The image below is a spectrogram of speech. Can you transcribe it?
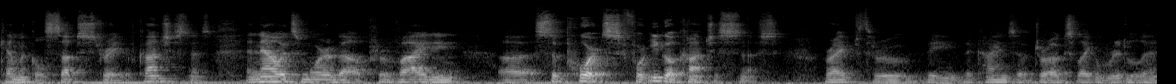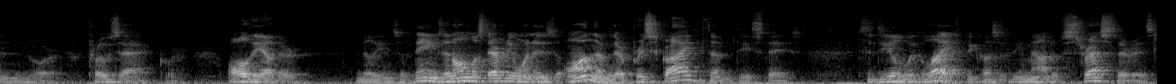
chemical substrate of consciousness. And now it's more about providing uh, supports for ego consciousness right, through the, the kinds of drugs like Ritalin or Prozac or all the other millions of names. And almost everyone is on them, they're prescribed them these days to deal with life because of the amount of stress there is.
